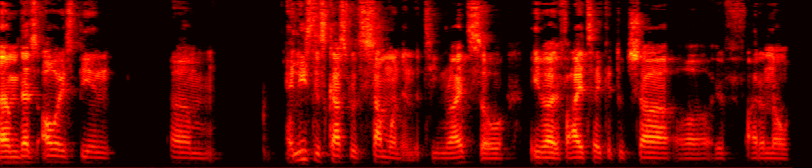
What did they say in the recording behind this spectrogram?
um, that's always being um, at least discussed with someone in the team, right? So either if I take it to Cha, or if I don't know,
